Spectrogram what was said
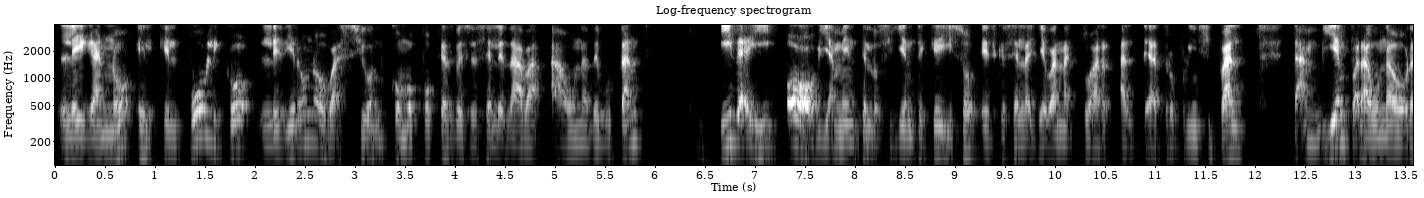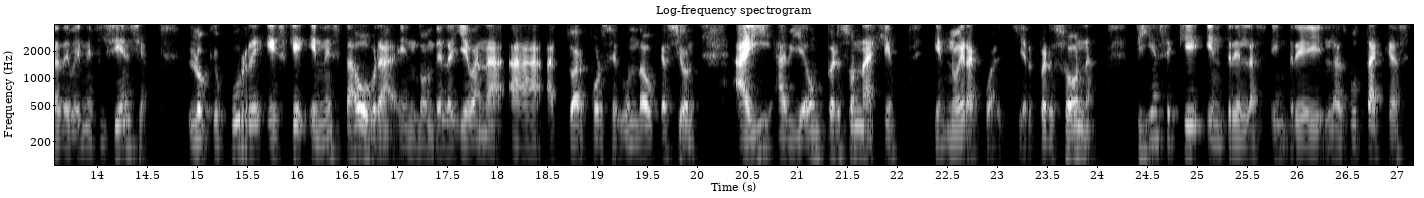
le ganó el que el público le diera una ovación como pocas veces se le daba a una debutante. Y de ahí, obviamente, lo siguiente que hizo es que se la llevan a actuar al teatro principal, también para una obra de beneficencia. Lo que ocurre es que en esta obra, en donde la llevan a, actuar por segunda ocasión, ahí había un personaje que no era cualquier persona. Fíjense que entre las, entre las butacas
